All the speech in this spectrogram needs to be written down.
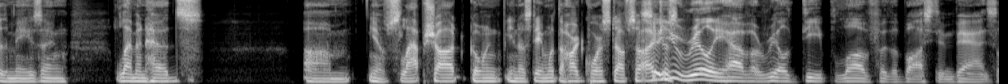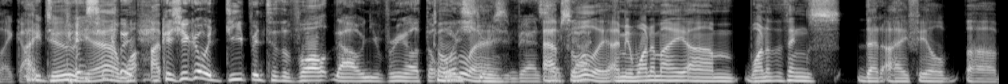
amazing. Lemonheads, um, you know, Slapshot, going, you know, staying with the hardcore stuff. So, So I just you really have a real deep love for the Boston bands, like I, I do, yeah. Well, Because you're going deep into the vault now, and you bring out the Totally. oysters and bands. Absolutely. I mean, one of my um, one of the things that I feel uh,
